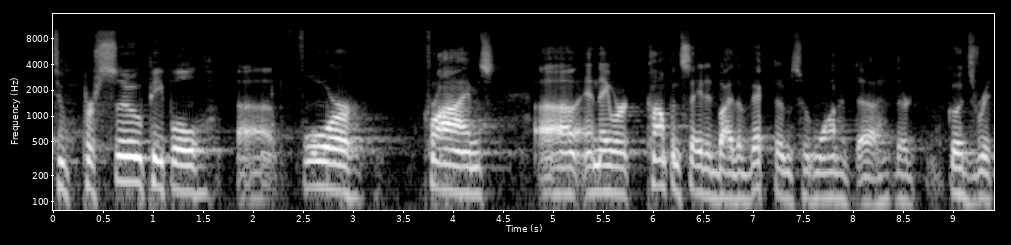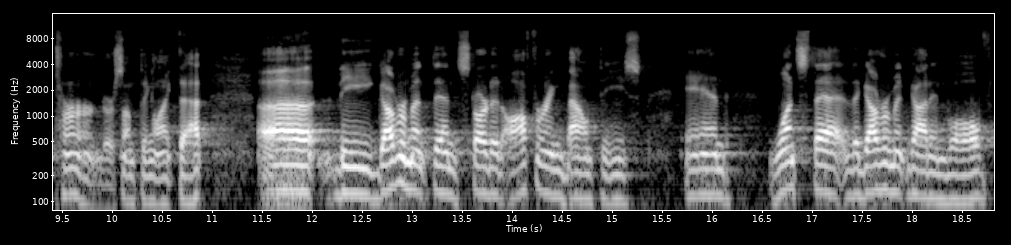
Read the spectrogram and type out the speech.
to pursue people uh, for crimes, uh, and they were compensated by the victims who wanted uh, their goods returned or something like that. the government then started offering bounties, and once that the government got involved,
